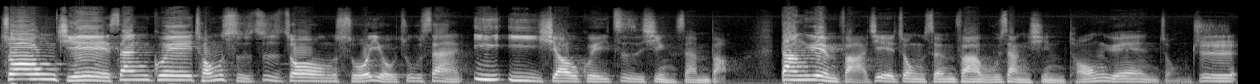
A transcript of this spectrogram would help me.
终结三归，从始至终，所有诸善一一消归，自性三宝。当愿法界众生发无上心，同源种之。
